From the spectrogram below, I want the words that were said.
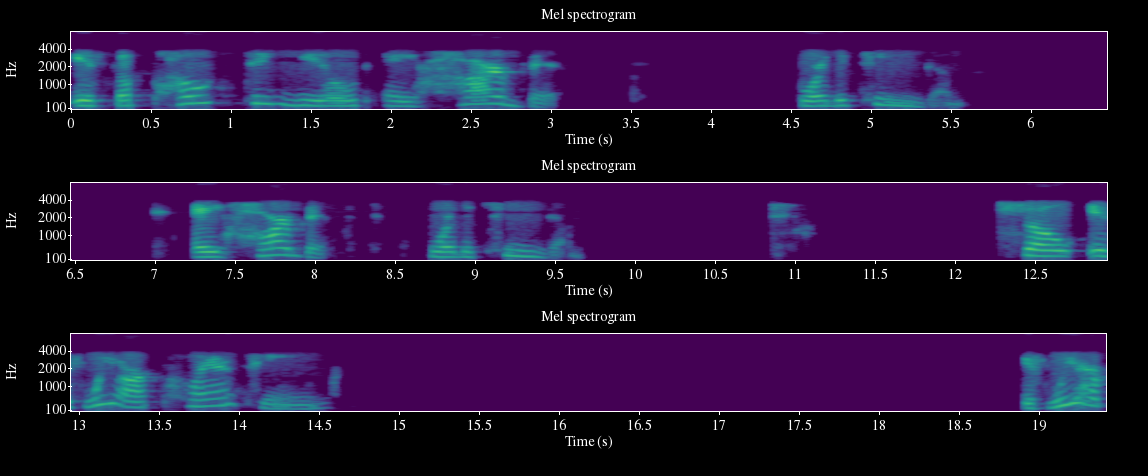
is supposed to yield a harvest for the kingdom. A harvest for the kingdom. So if we are planting, if we are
